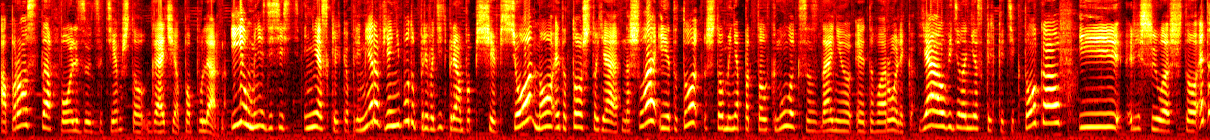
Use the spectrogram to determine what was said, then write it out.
а просто пользуются тем, что гача популярна. И у меня здесь есть несколько примеров, я не буду приводить прям вообще все, но это то, что я нашла, и это то, что меня подтолкнуло к созданию этого ролика. Я увидела несколько тиктоков и решила, что это,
